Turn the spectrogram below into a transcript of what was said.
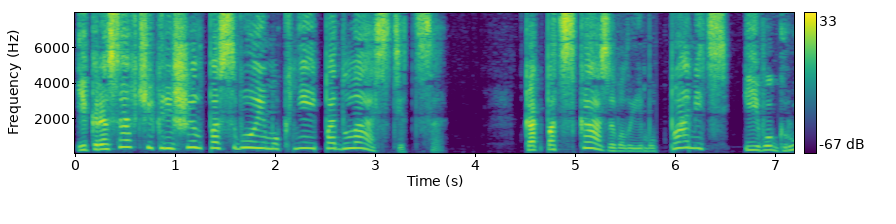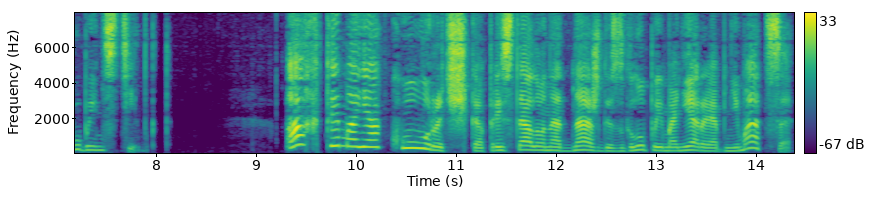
И красавчик решил по-своему к ней подластиться, как подсказывала ему память и его грубый инстинкт. «Ах ты моя курочка!» — пристал он однажды с глупой манерой обниматься,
